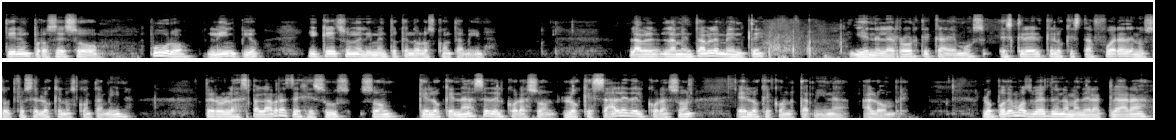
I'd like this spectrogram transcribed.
tiene un proceso puro, limpio, y que es un alimento que no los contamina. Lamentablemente, y en el error que caemos es creer que lo que está fuera de nosotros es lo que nos contamina. Pero las palabras de Jesús son que lo que nace del corazón, lo que sale del corazón, es lo que contamina al hombre. Lo podemos ver de una manera clara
